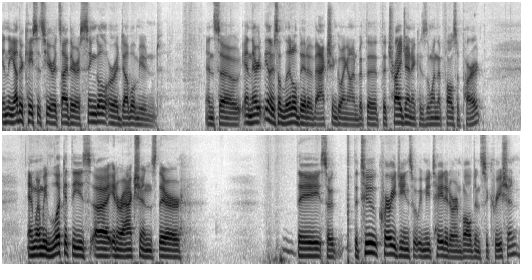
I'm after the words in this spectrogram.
In the other cases here, it's either a single or a double mutant. And so, and there, you know, there's a little bit of action going on, but the, the trigenic is the one that falls apart. And when we look at these uh, interactions, they're, they, so the two query genes that we mutated are involved in secretion.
